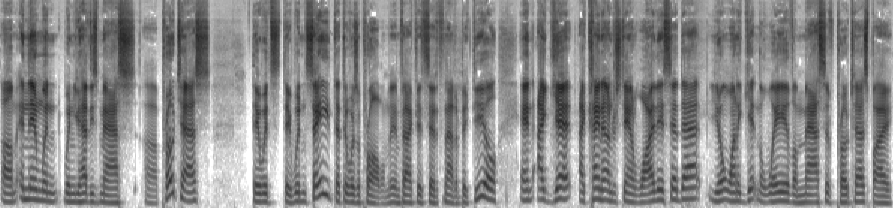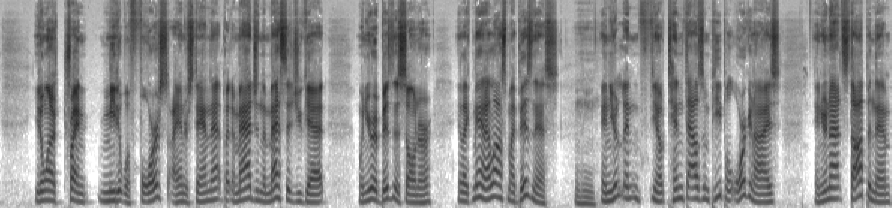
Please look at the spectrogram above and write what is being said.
Um, and then when when you have these mass uh, protests, they would they wouldn't say that there was a problem. In fact, they said it's not a big deal. And I get, I kind of understand why they said that. You don't want to get in the way of a massive protest by, you don't want to try and meet it with force. I understand that, but imagine the message you get when you're a business owner, you're like, man, I lost my business, and you're letting you know ten thousand people organize, and you're not stopping them,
